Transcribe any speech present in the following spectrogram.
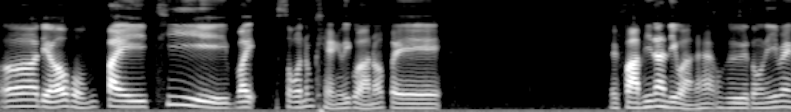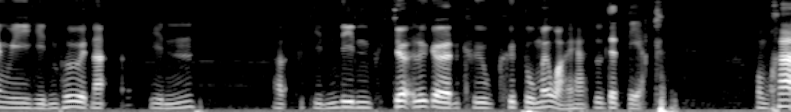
เออเดี๋ยวผมไปที่ไปโซนน้ำแข็งดีกว่าเนาะไป ไปฟาร์มที่นั่นดีกว่านะฮะคือตรงนี้แม่งมีหินพืชนะหินหินดินเยอะเหลือเกินคือคือตูไม่ไหวฮะตูจะเตียก ผมฆ่า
